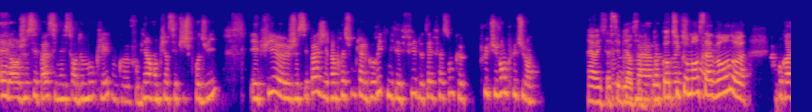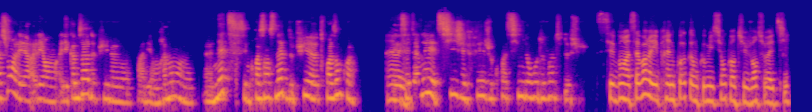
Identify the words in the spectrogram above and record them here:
Alors, je sais pas, c'est une histoire de mots-clés, donc il faut bien remplir ses fiches produits. Et puis, je sais pas, j'ai l'impression que l'algorithme, il est fait de telle façon que plus tu vends, plus tu vends. Ah oui, ça c'est bien ça. donc quand tu commences à vendre, la progression, elle est, elle est, elle est comme ça depuis le, elle est vraiment nette. C'est une croissance nette depuis trois ans, quoi. Ah cette année, Etsy, j'ai fait, je crois, 6 000 euros de vente dessus. C'est bon à savoir. Et ils prennent quoi comme commission quand tu vends sur Etsy?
